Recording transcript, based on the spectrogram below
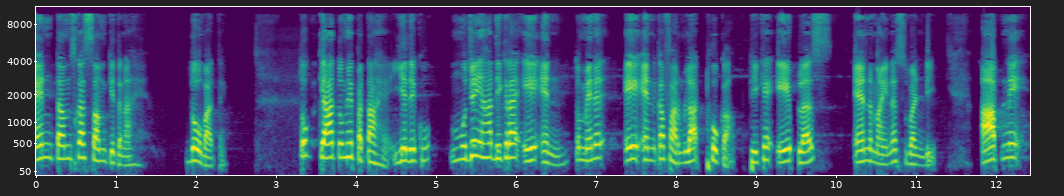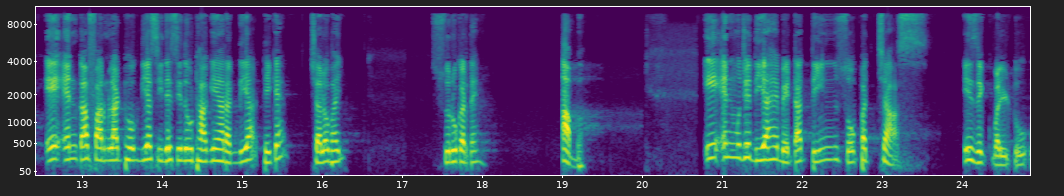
एन टर्म्स का सम कितना है। दो बातें। तो क्या तुम्हें पता है? ये देखो, मुझे यहाँ दिख रहा है ए एन तो मैंने ए एन का फार्मूला ठोका, ठीक है? A plus n minus one d आपने ए एन का फार्मूला ठोक दिया सीधे सीधे उठा के यहाँ रख दिया, ठीक है? चलो भाई, शुरू करते हैं। अब ए एन मुझे दिया है बेटा 350 इज़ इक्वल टू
